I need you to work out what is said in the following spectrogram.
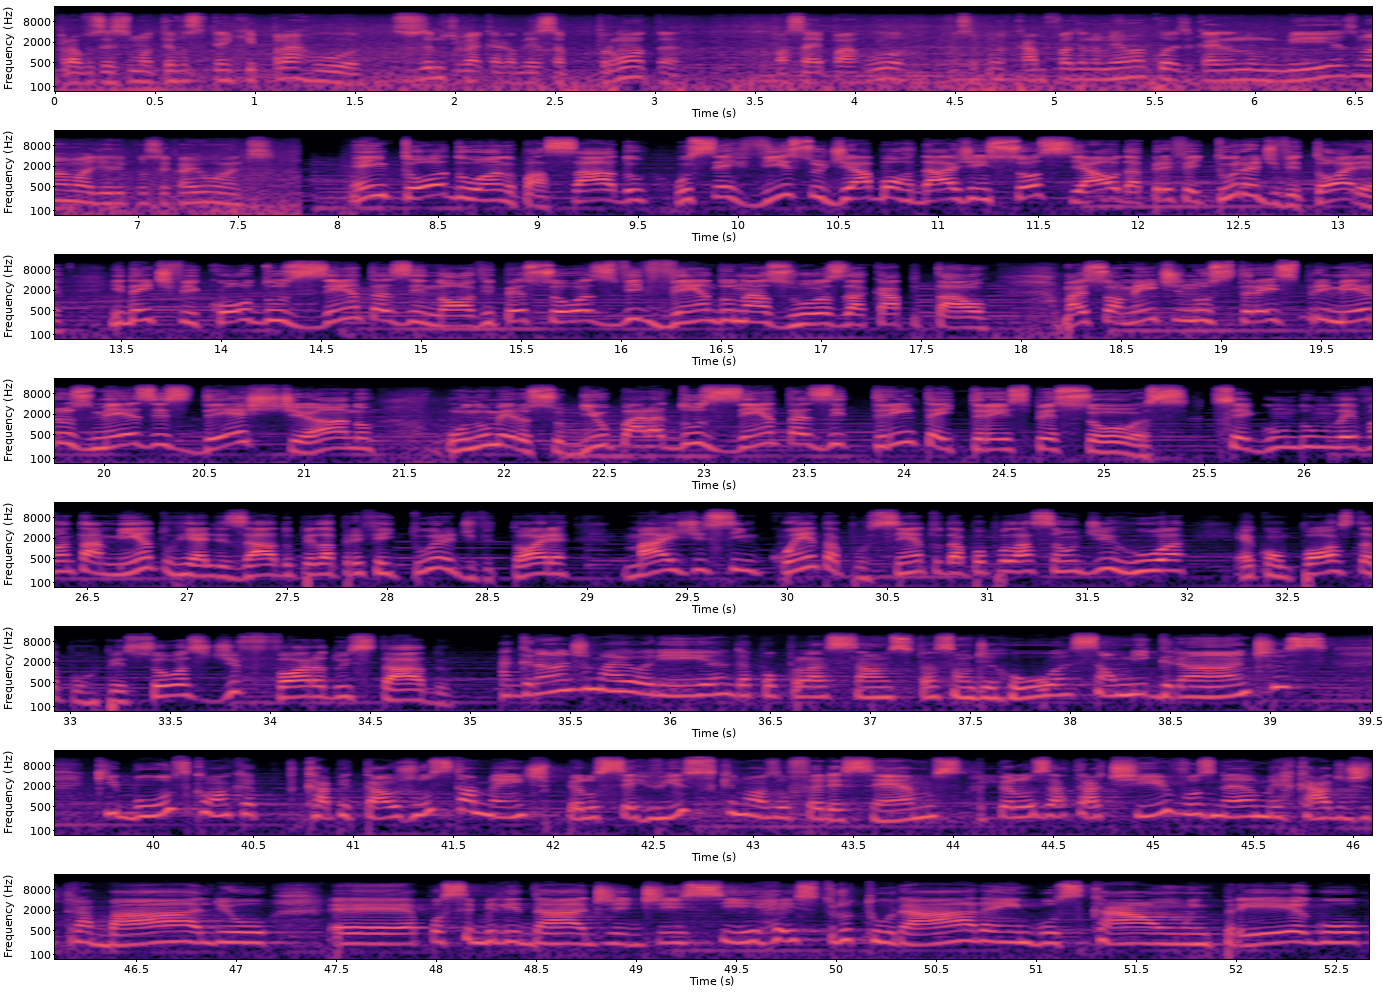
Para você se manter, você tem que ir para a rua. Se você não tiver com a cabeça pronta para sair para a rua, você acaba fazendo a mesma coisa, caindo no mesmo armadilha que você caiu antes. Em todo o ano passado, o Serviço de Abordagem Social da Prefeitura de Vitória identificou 209 pessoas vivendo nas ruas da capital. Mas somente nos três primeiros meses deste ano, o número subiu para 233 pessoas. Segundo um levantamento realizado pela Prefeitura de Vitória, mais de 50% da população de rua é composta por pessoas de fora do estado. A grande maioria da população em situação de rua são migrantes que buscam a capital justamente pelos serviços que nós oferecemos, pelos atrativos, né, o mercado de trabalho, é, a possibilidade de se reestruturarem, buscar um emprego.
